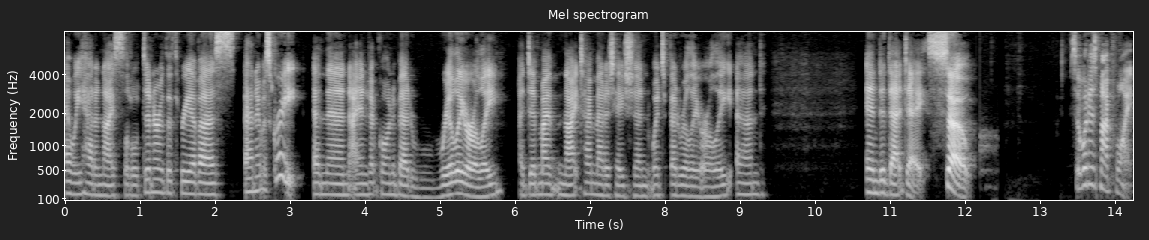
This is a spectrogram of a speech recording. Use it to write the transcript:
and we had a nice little dinner, the three of us, and it was great. And then I ended up going to bed really early. I did my nighttime meditation, went to bed really early, and ended that day. So, so what is my point?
